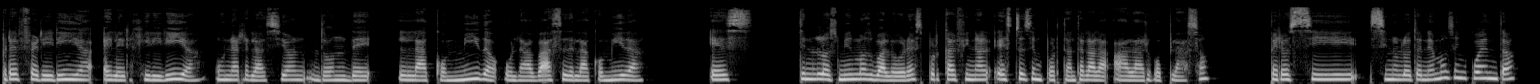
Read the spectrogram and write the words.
preferiría, elegiría una relación donde la comida o la base de la comida es tiene los mismos valores porque al final esto es importante a, largo plazo. Pero si, si no lo tenemos en cuenta,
